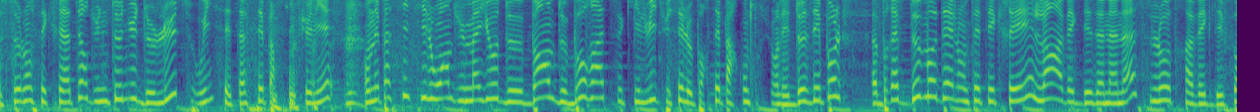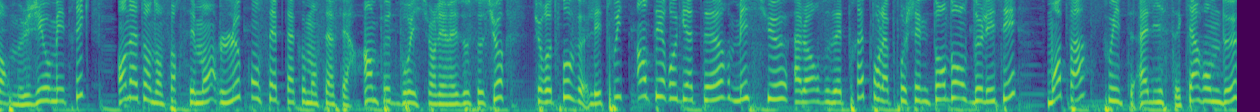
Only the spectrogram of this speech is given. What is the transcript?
selon ses créateurs, d'une tenue de lutte. Oui, c'est assez particulier. on n'est pas si si loin du maillot de bain de Borat qui, lui, tu sais, le portait par contre sur les deux épaules. Bref, deux modèles ont été créés, l'un avec des ananas, l'autre avec des formes géométriques. En attendant, forcément, le concept a commencé à faire un peu de bruit sur les réseaux sociaux. Tu retrouves les tweets interrogateurs. Messieurs, alors vous êtes prêts pour la prochaine tendance de l'été? Moi pas, tweet Alice42.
